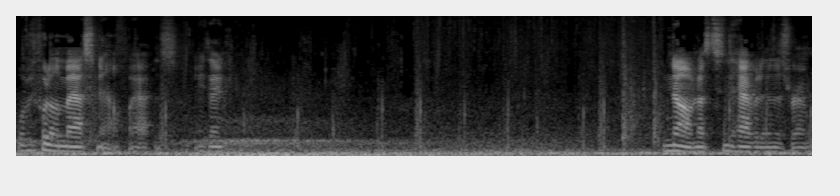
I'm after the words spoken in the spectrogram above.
What if we put on the mask now? What happens? Anything? No, nothing happened in this room.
